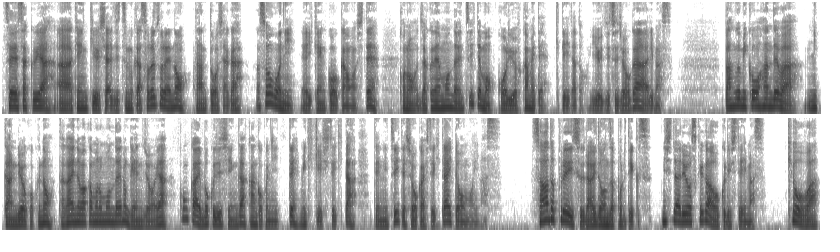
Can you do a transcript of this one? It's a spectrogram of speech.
政策や研究者、実務家それぞれの担当者が相互に意見交換をして、この若年問題についても交流を深めてきていたという実情があります。番組後半では日韓両国の互いの若者問題の現状や今回僕自身が韓国に行って見聞きしてきた点について紹介していきたいと思います。サードプレイスライドオンザポリティクス西田良介がお送りしています。今日は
